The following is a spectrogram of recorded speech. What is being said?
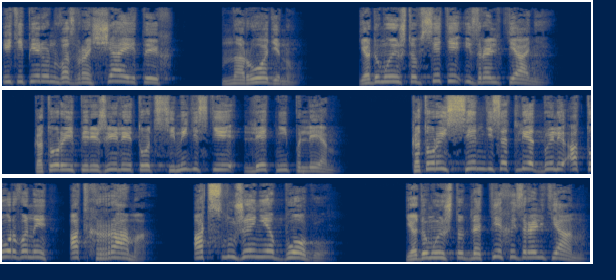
и теперь Он возвращает их на родину. Я думаю, что все те израильтяне, которые пережили тот 70-летний плен, которые 70 лет были оторваны от храма, от служения Богу, я думаю, что для тех израильтян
